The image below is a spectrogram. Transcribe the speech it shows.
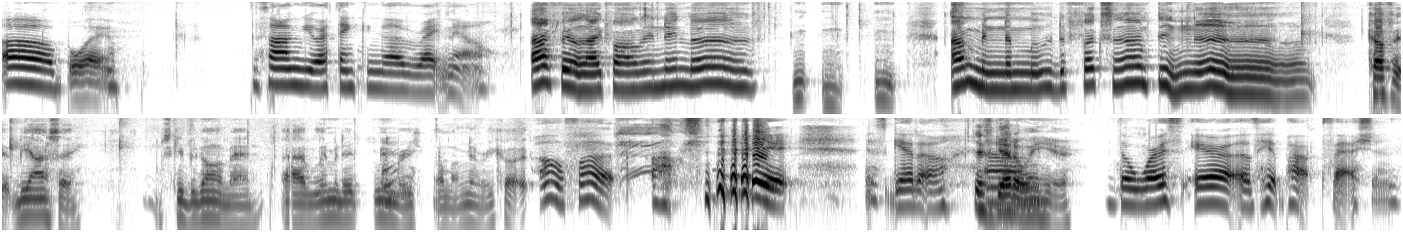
Oh boy. The song you are thinking of right now. I feel like falling in love. Mm-mm-mm. I'm in the mood to fuck something up. Cuff it, Beyonce. Let's keep it going, man. I have limited memory on my memory card. Oh fuck. Oh shit. It's ghetto. It's ghetto Um, in here. The worst era of hip hop fashion.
